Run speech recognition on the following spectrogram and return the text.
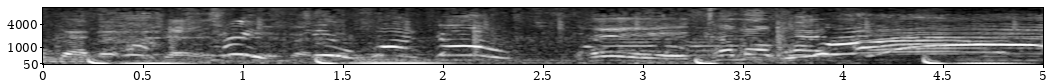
I'll grab it. Three, two, one, go. Hey, come on, Pat.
